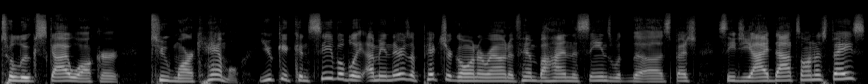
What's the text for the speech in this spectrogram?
to Luke Skywalker to Mark Hamill. You could conceivably, I mean, there's a picture going around of him behind the scenes with the uh, special CGI dots on his face,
